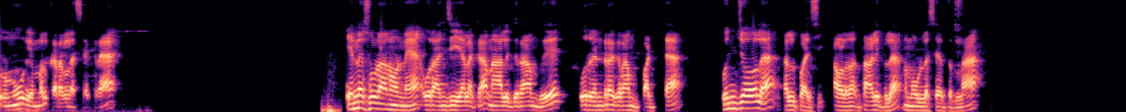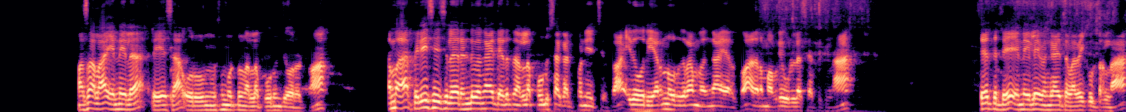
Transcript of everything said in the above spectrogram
ஒரு நூறு எம்எல் கடலை சேர்க்குறேன். எண்ணெய் சூடானோடனே ஒரு அஞ்சு ஏலக்காய் நாலு கிராம்பு ஒரு ரெண்டரை கிராம் பட்டை கொஞ்சோல கல்பாசி. அவ்வளோதான் தாளிப்பில் நம்ம உள்ளே சேர்த்துடலாம். மசாலா எண்ணெயில் லேசாக ஒரு ஒரு நிமிஷம் மட்டும் நல்லா பொறிஞ்சு வரட்டும். நம்ம பெரிய சைஸில் ரெண்டு வெங்காயத்தை எடுத்து நல்லா பொடுசாக கட் பண்ணி வச்சுருக்கோம். இது ஒரு இரநூறு கிராம் வெங்காயம் இருக்கும். அதை நம்ம அப்படியே உள்ளே சேர்த்துக்கலாம். சேர்த்துட்டு எண்ணெயிலே வெங்காயத்தை வதக்கி விட்டுறலாம்.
